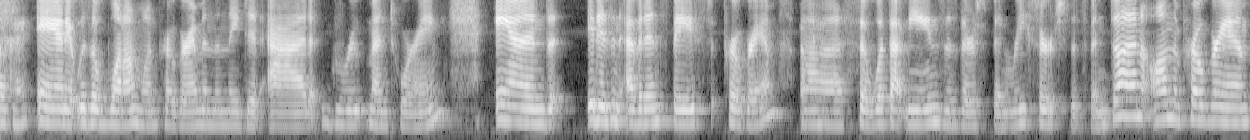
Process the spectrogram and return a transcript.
Okay. And it was a one-on-one program, and then they did add group mentoring, and it is an evidence based program. Okay. Uh, so, what that means is there's been research that's been done on the program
